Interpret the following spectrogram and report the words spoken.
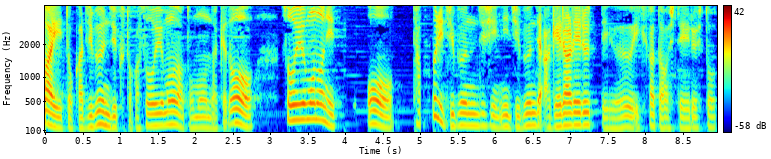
愛とか自分軸とかそういうものだと思うんだけど、そういうものに、をたっぷり自分自身に自分であげられるっていう生き方をしている人っ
